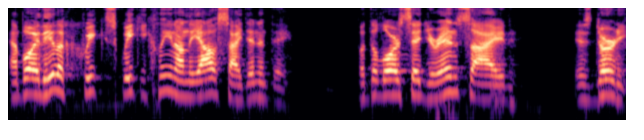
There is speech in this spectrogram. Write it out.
and boy, they looked squeaky clean on the outside, didn't they? But the Lord said, Your inside is dirty.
